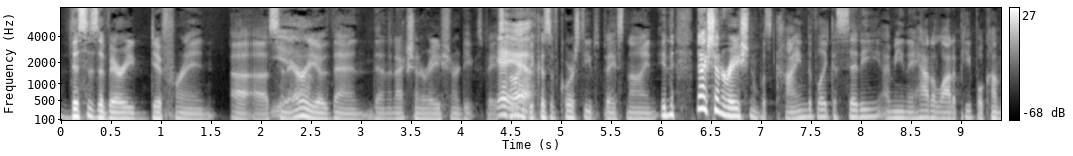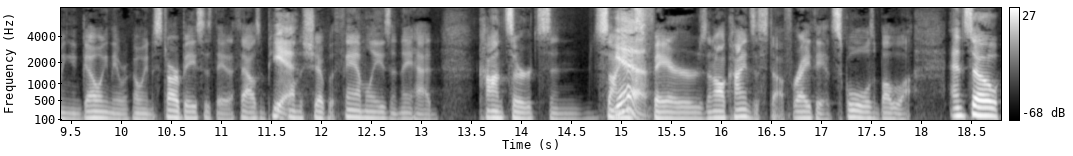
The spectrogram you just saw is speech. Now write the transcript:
This is a very different uh, uh, scenario than than the Next Generation or Deep Space Yeah, Nine yeah. because, of course, Deep Space Nine, it, Next Generation was kind of like a city. I mean, they had a lot of people coming and going. They were going to star bases. They had a thousand people Yeah. on the ship with families, and they had concerts and science Yeah. fairs and all kinds of stuff. Right? They had schools and blah blah blah. And so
